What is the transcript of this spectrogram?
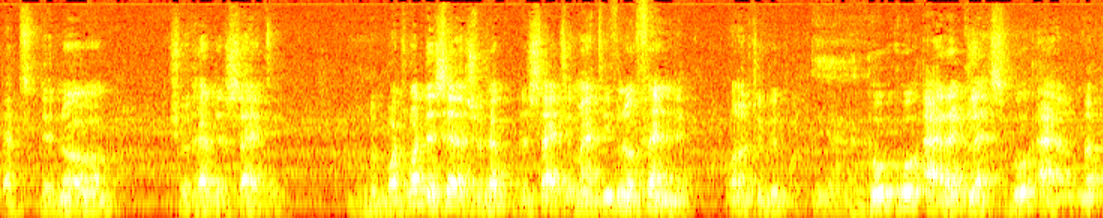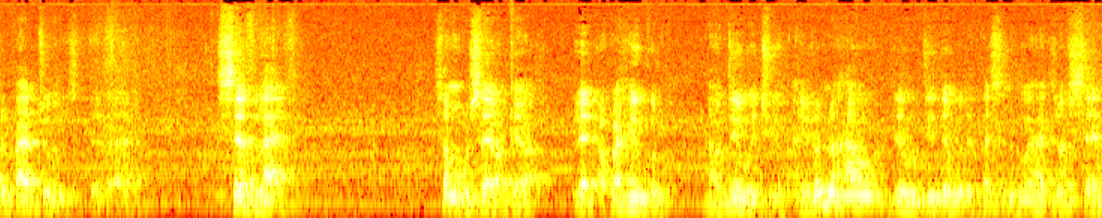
that they know should help the society. Mm-hmm. But what they say that should help the society might even offend one or two people yeah. who, who are reckless, who are not prepared to uh, save life. Some will say, okay, I'll deal with you. And you don't know how they will deal with the person who has just said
